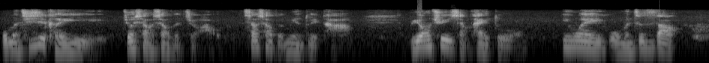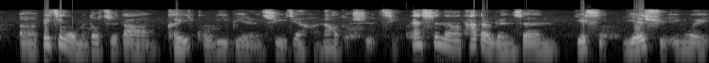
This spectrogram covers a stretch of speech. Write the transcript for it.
我们其实可以。就笑笑的就好了，笑笑的面对它，不用去想太多，因为我们就知道，呃，毕竟我们都知道，可以鼓励别人是一件很好的事情。但是呢，他的人生也许也许因为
